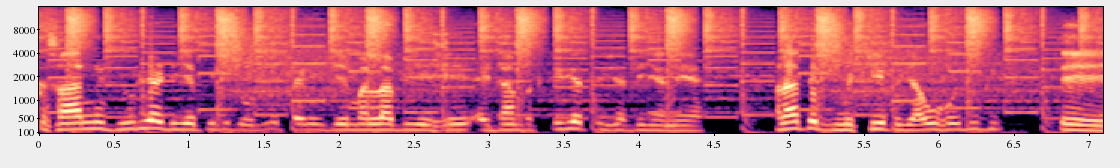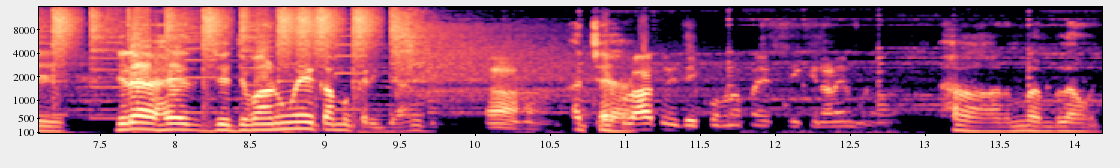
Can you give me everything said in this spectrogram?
ਕਿਸਾਨ ਨੂੰ ਯੂਰੀਆ ਡੀਏਪੀ ਦੀ ਲੋੜ ਨਹੀਂ ਪੈਣੀ ਜੇ ਮੰਨ ਲਾ ਵੀ ਇਹ ਐਡਾ ਬੈਕਟੀਰੀਆ ਤੁਸੀਂ ਛੱਡੀ ਜਾਂਦੇ ਆ ਹਨਾ ਤੇ ਮਿੱਟੀ ਉਪਜਾਊ ਹੋ ਜੂਗੀ ਤੇ ਜਿਹੜਾ ਹੈ ਜੀਵਾਣੂ ਇਹ ਕੰਮ ਕਰੀ ਜਾਣਗੇ। ਹਾਂ ਹਾਂ। ਅੱਛਾ। ਬਿਲਕੁਲ ਆ ਤੁਸੀਂ ਦੇਖੋ ਹੁਣ ਆਪਾਂ ਇਸ ਤਰੀਕੇ ਨਾਲ ਇਹਨੂੰ ਬਣਾਉਣਾ। ਹਾਂ ਮੈਂ ਬੁਲਾਉਂ ਜੀ।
